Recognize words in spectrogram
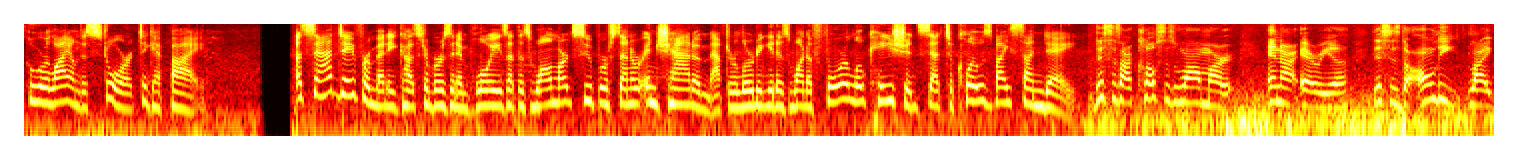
who rely on the store to get by. A sad day for many customers and employees at this Walmart Supercenter in Chatham after learning it is one of four locations set to close by Sunday. This is our closest Walmart in our area. This is the only like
